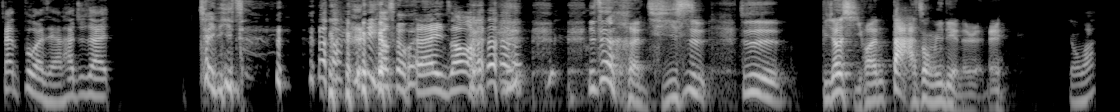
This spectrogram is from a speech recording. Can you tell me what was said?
但不管怎样，他就在最低层硬要扯回来，你知道吗？你真的很歧视，就是比较喜欢大众一点的人哎、欸，有吗？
